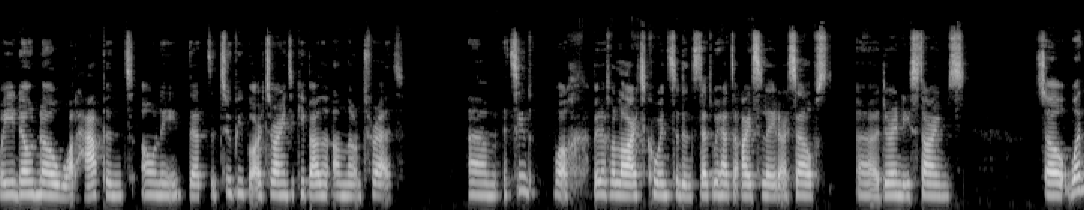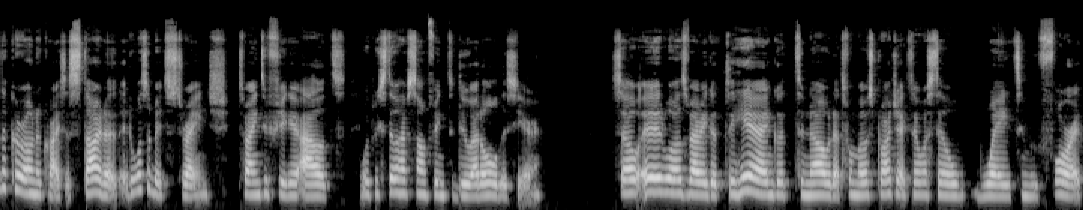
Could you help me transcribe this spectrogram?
where you don't know what happened, only that the two people are trying to keep out an unknown threat. Um, it seemed, well, a bit of a large coincidence that we had to isolate ourselves uh, during these times. So, when the corona crisis started, it was a bit strange trying to figure out would we still have something to do at all this year. So it was very good to hear and good to know that for most projects there was still way to move forward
